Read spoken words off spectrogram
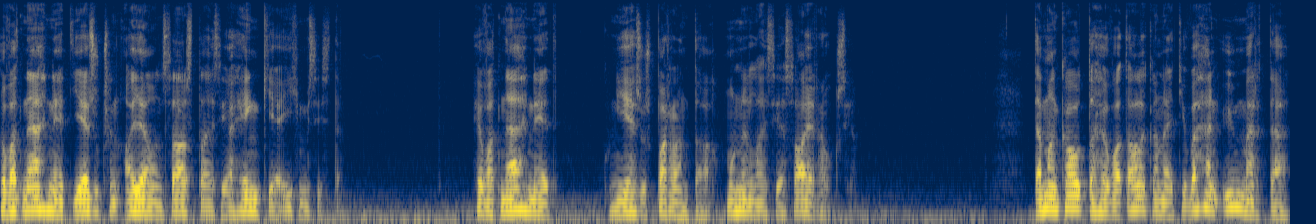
He ovat nähneet Jeesuksen ajavan saastaisia henkiä ihmisistä. He ovat nähneet, kun Jeesus parantaa monenlaisia sairauksia. Tämän kautta he ovat alkaneet jo vähän ymmärtää,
